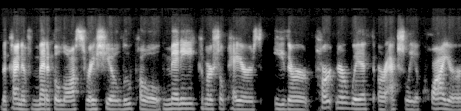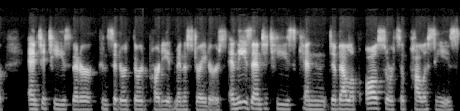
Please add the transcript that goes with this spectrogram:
the kind of medical loss ratio loophole, many commercial payers either partner with or actually acquire entities that are considered third party administrators. And these entities can develop all sorts of policies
